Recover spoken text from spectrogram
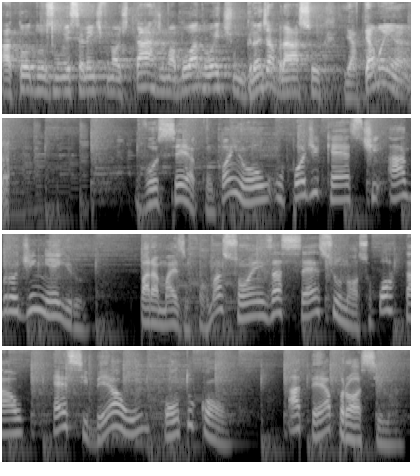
A todos um excelente final de tarde, uma boa noite, um grande abraço e até amanhã. Você acompanhou o podcast Agrodinheiro. Para mais informações, acesse o nosso portal sba1.com. Até a próxima!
